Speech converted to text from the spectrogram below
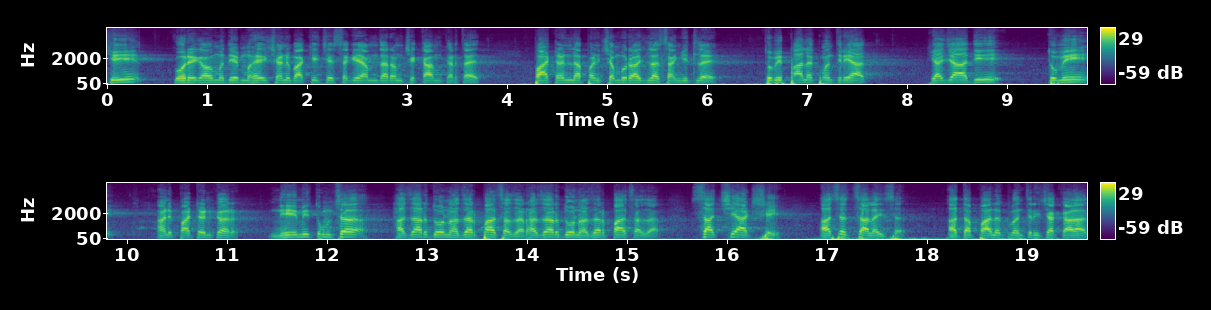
की कोरेगावमध्ये महेश आणि बाकीचे सगळे आमदार आमचे काम करतायत. पाटणला पण शंभूराजला सांगितलंय तुम्ही पालकमंत्री आहात. ह्याच्या आधी तुम्ही आणि पाटणकर नेहमी तुमचं हजार दोन हजार पाच हजार हजार दोन हजार पाच हजार सातशे आठशे असंच चालायचं. आता पालकमंत्रीच्या काळात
